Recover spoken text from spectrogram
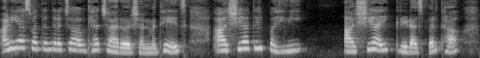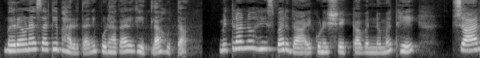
आणि या स्वातंत्र्याच्या अवघ्या चार वर्षांमध्येच आशियातील पहिली आशियाई क्रीडा स्पर्धा भरवण्यासाठी भारताने पुढाकार घेतला होता. मित्रांनो ही स्पर्धा एकोणीसशे एक्कावन्नमध्ये चार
